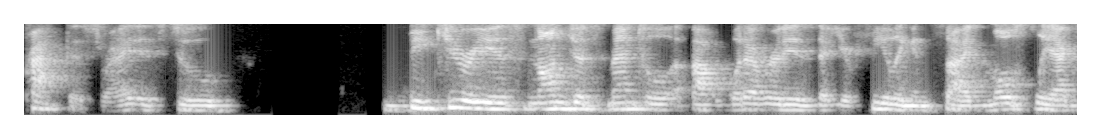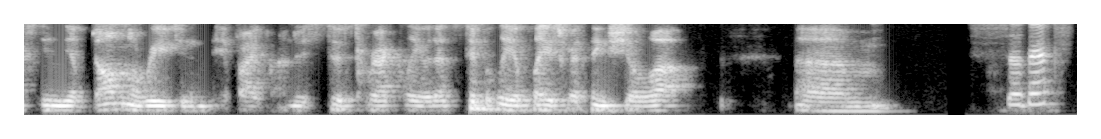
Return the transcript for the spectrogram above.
practice right? Is to be curious non-judgmental about whatever it is that you're feeling inside mostly actually in the abdominal region if i've understood correctly or that's typically a place where things show up. Um, so that's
